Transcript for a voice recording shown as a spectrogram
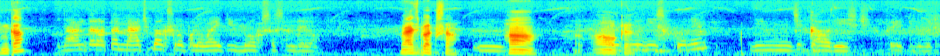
ఇంకా? దాని తర్వాత మ్యాచ్ బాక్స్ లోపల వైట్ బాక్సెస్ ఉంటాయి. మ్యాచ్ బాక్సా? ఓకే. తీసుకొని దీని నుంచి కవర్ చేసి ఫేక్ పెట్టి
